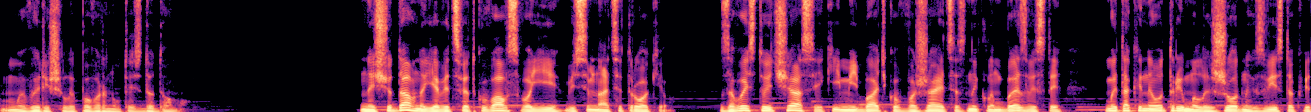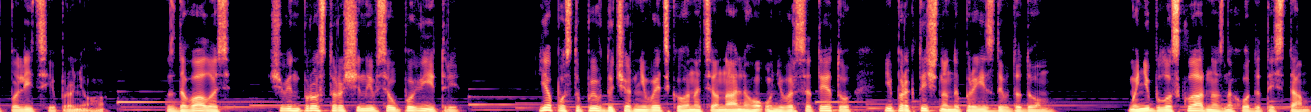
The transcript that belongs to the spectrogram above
ми вирішили повернутись додому. Нещодавно я відсвяткував свої 18 років. За весь той час, який мій батько вважається зниклим безвісти, ми так і не отримали жодних звісток від поліції про нього. Здавалось, що він просто розчинився у повітрі. Я поступив до Чернівецького національного університету і практично не приїздив додому. Мені було складно знаходитись там,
